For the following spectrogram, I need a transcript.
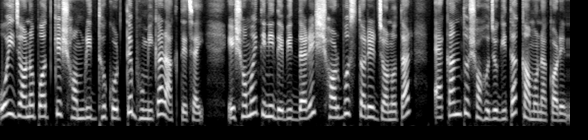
ওই জনপদকে সমৃদ্ধ করতে ভূমিকা রাখতে চাই। এ সময় তিনি দেবিদ্দারের সর্বস্তরের জনতার একান্ত সহযোগিতা কামনা করেন।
